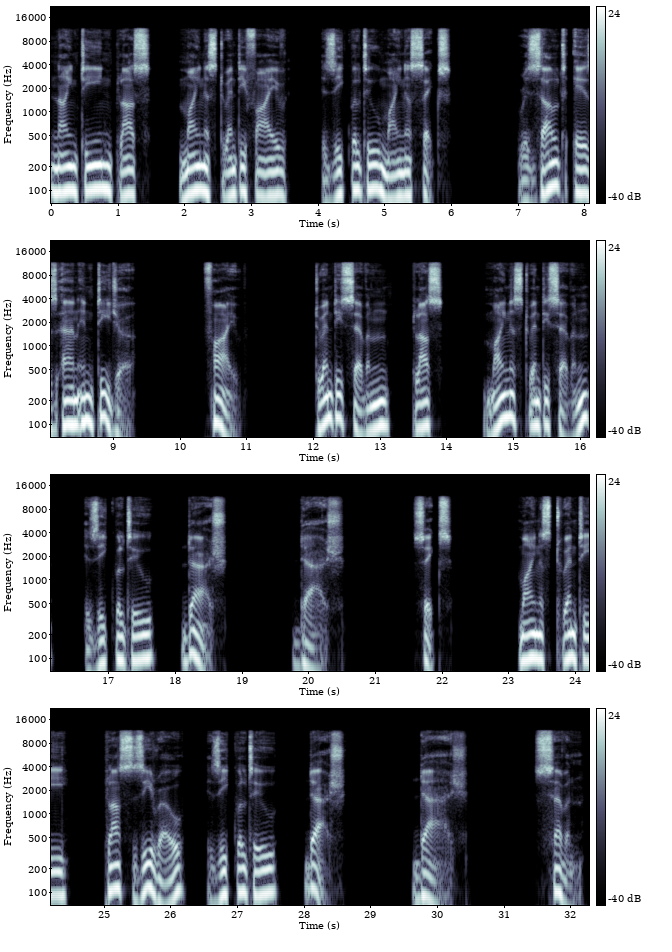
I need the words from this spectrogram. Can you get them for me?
19 plus minus 25 is equal to minus 6. Result is an integer. 5. 27 plus minus 27 is equal to dash dash 6. Minus 20 plus 0 is equal to dash dash 7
